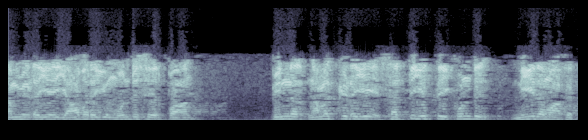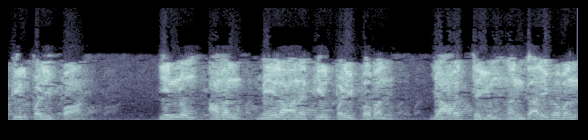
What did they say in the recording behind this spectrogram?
நம்மிடையே யாவரையும் ஒன்று சேர்ப்பான். பின்னர் நமக்கிடையே சத்தியத்தை கொண்டு நீதமாக தீர்ப்பளிப்பான். இன்னும் அவன் மேலான தீர்ப்பளிப்பவன் யாவற்றையும் நன்கு அறிபவன்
